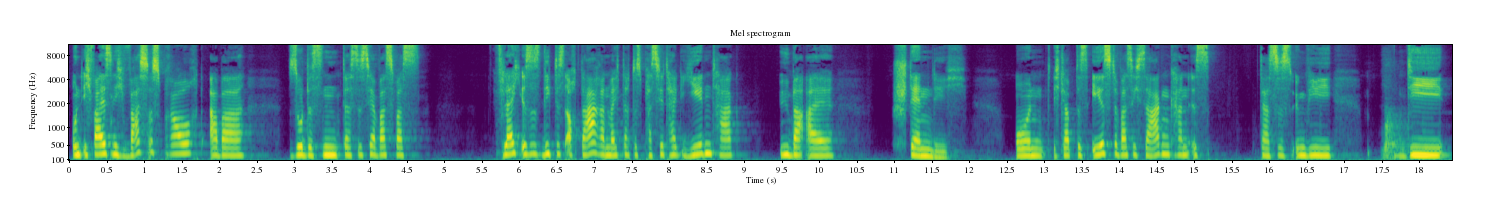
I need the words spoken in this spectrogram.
Und ich weiß nicht, was es braucht, aber so, das, das ist ja was, was, vielleicht ist es, liegt es auch daran, weil ich dachte, das passiert halt jeden Tag überall ständig. Und ich glaube, das Erste, was ich sagen kann, ist, dass es irgendwie die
